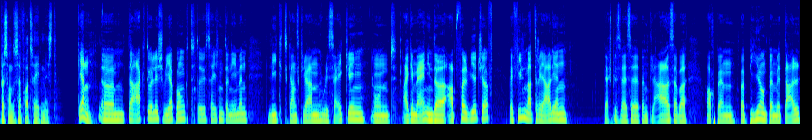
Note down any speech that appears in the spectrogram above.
besonders hervorzuheben ist. Gern. Ähm, der aktuelle Schwerpunkt der österreichischen Unternehmen liegt ganz klar am Recycling und allgemein in der Abfallwirtschaft. Bei vielen Materialien, beispielsweise beim Glas, aber auch beim Papier und beim Metall,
